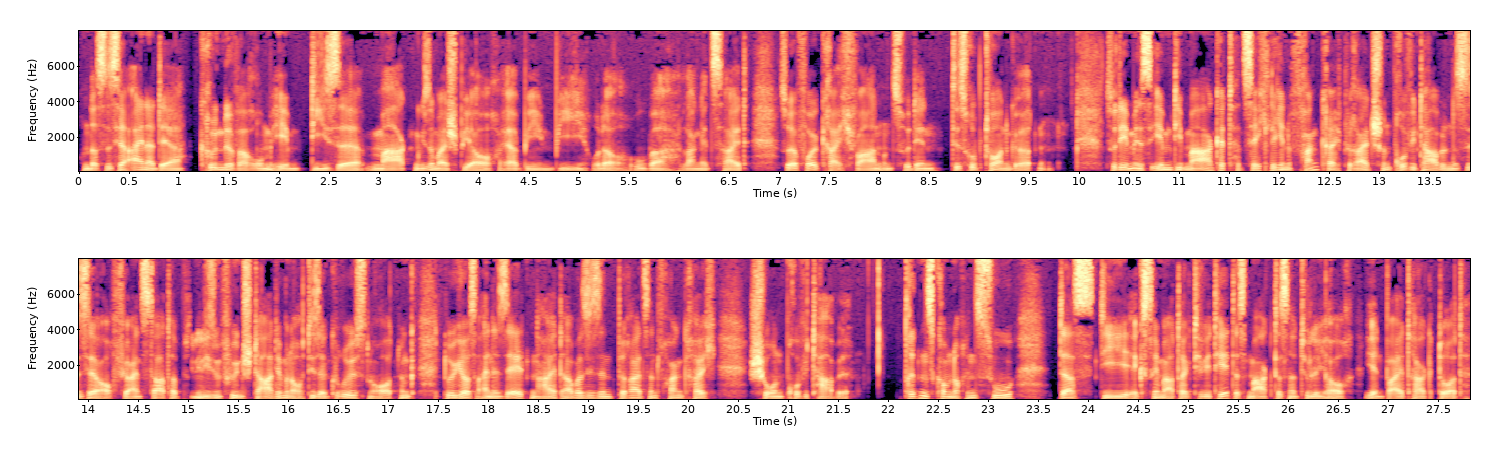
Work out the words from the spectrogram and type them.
Und das ist ja einer der Gründe, warum eben diese Marken, wie zum Beispiel auch Airbnb oder auch Uber lange Zeit so erfolgreich waren und zu den Disruptoren gehörten. Zudem ist eben die Marke tatsächlich in Frankreich bereits schon profitabel. Und das ist ja auch für ein Startup in diesem frühen Stadium und auch dieser Größenordnung durchaus eine Seltenheit, aber sie sind bereits in Frankreich schon profitabel. Drittens kommt noch hinzu, dass die extreme Attraktivität des Marktes natürlich auch ihren Beitrag dort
